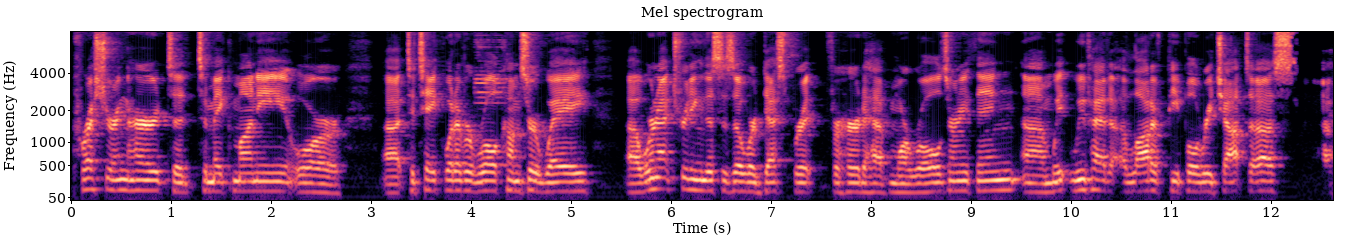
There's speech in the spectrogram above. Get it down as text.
pressuring her to to make money or uh, to take whatever role comes her way. Uh, we're not treating this as though we're desperate for her to have more roles or anything. Um, we, have had a lot of people reach out to us, uh,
